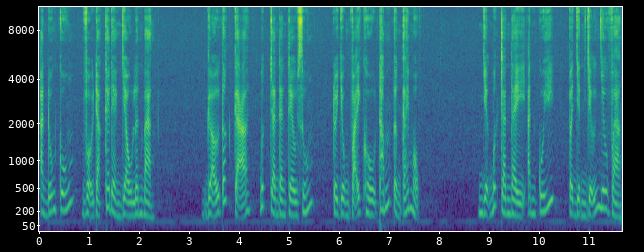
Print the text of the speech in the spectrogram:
Anh đốn cuốn Vội đặt cái đèn dầu lên bàn. Gỡ tất cả bức tranh đang treo xuống Rồi dùng vải khô thấm từng cái một Những bức tranh này anh quý Và gìn giữ như vàng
